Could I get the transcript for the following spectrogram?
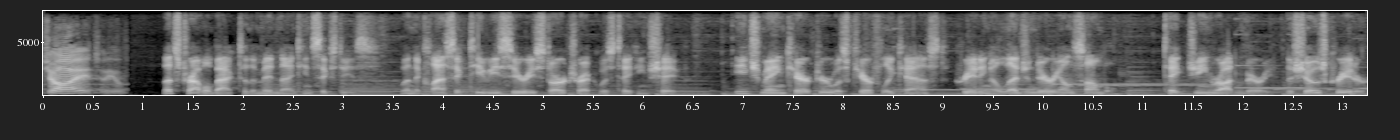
Joy to you. Let's travel back to the mid 1960s, when the classic TV series Star Trek was taking shape. Each main character was carefully cast, creating a legendary ensemble. Take Gene Roddenberry, the show's creator,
